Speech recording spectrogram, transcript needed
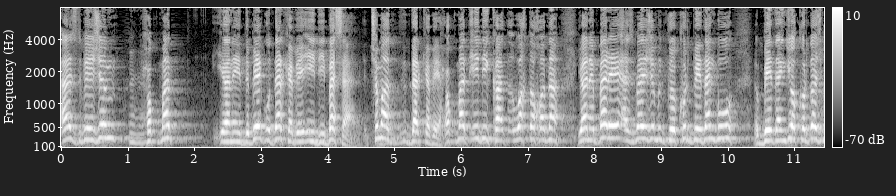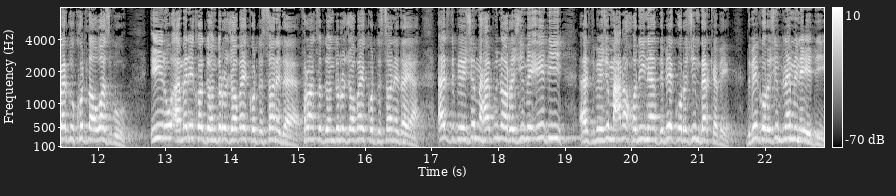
از بیجم حکومت یعنی دبیگو درکبه ایدی بسه چما درکبه حکومت ایدی وقت خود یعنی بره از بیجم کرد بیدنگ بو بیدنگی و کرداش برگو کرد لاواز بو ئیر ئەمریکا دندر و جابای کوردستانی دایە فرانسا دندر و جابای کوردستانی دایە ئەس دبێژم هەبوونا ڕژیم ئێدی ئەس دبێژم معنا خودینە دبێ و ڕژیم دەرکەبێ دبێ و ڕژیم نامینە ئێدی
